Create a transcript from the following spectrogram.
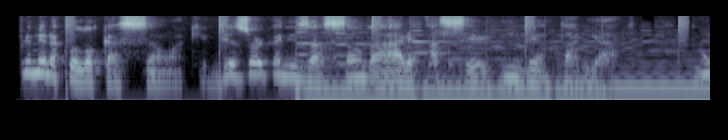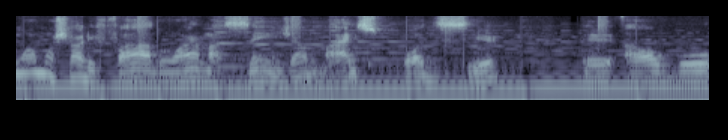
primeira colocação aqui: desorganização da área a ser inventariada. Um almoxarifado, um armazém jamais pode ser é, algo,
